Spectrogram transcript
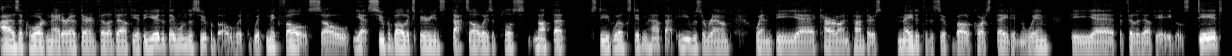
as a coordinator out there in Philadelphia the year that they won the Super Bowl with with Nick Foles. So yes, yeah, Super Bowl experience that's always a plus. Not that Steve Wilks didn't have that. He was around when the uh, Carolina Panthers made it to the Super Bowl. Of course, they didn't win. The uh, the Philadelphia Eagles did.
